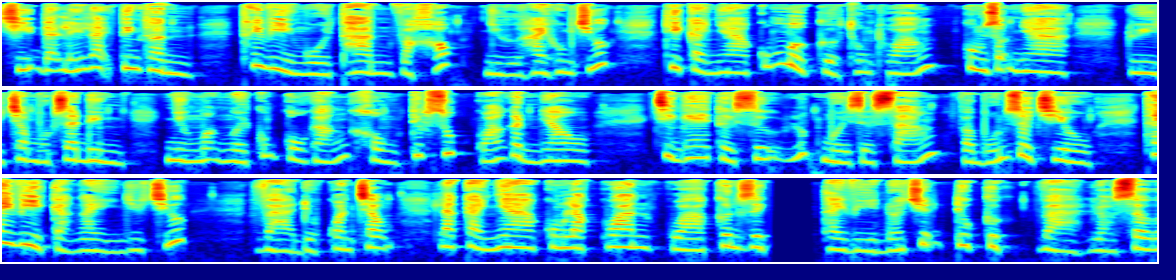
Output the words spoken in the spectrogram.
chị đã lấy lại tinh thần, thay vì ngồi than và khóc như hai hôm trước, thì cả nhà cũng mở cửa thông thoáng, cùng dọn nhà. Tuy trong một gia đình, nhưng mọi người cũng cố gắng không tiếp xúc quá gần nhau. Chỉ nghe thời sự lúc 10 giờ sáng và 4 giờ chiều, thay vì cả ngày như trước. Và điều quan trọng là cả nhà cùng lạc quan qua cơn dịch, thay vì nói chuyện tiêu cực và lo sợ.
